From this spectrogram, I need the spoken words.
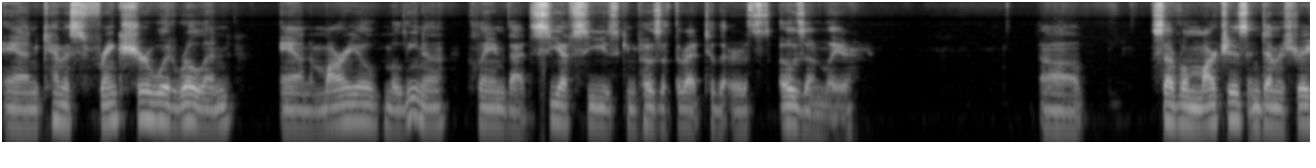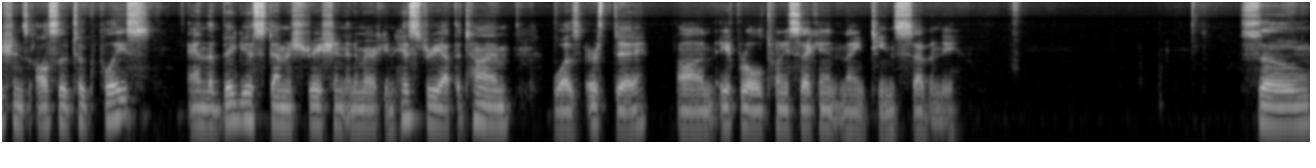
And chemists Frank Sherwood Rowland and Mario Molina claimed that CFCs can pose a threat to the Earth's ozone layer. Uh, several marches and demonstrations also took place, and the biggest demonstration in American history at the time was Earth Day on April 22nd, 1970. So,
